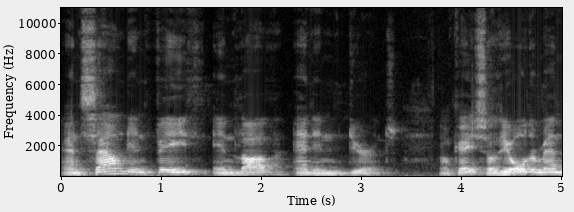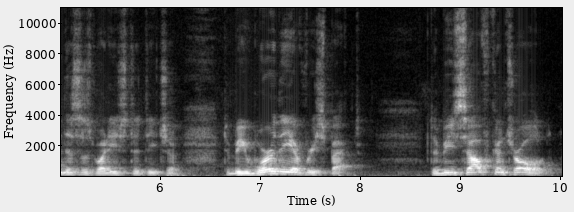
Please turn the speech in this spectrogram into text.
and sound in faith, in love, and endurance. Okay, so the older men, this is what he's to teach them. To be worthy of respect, to be self-controlled,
